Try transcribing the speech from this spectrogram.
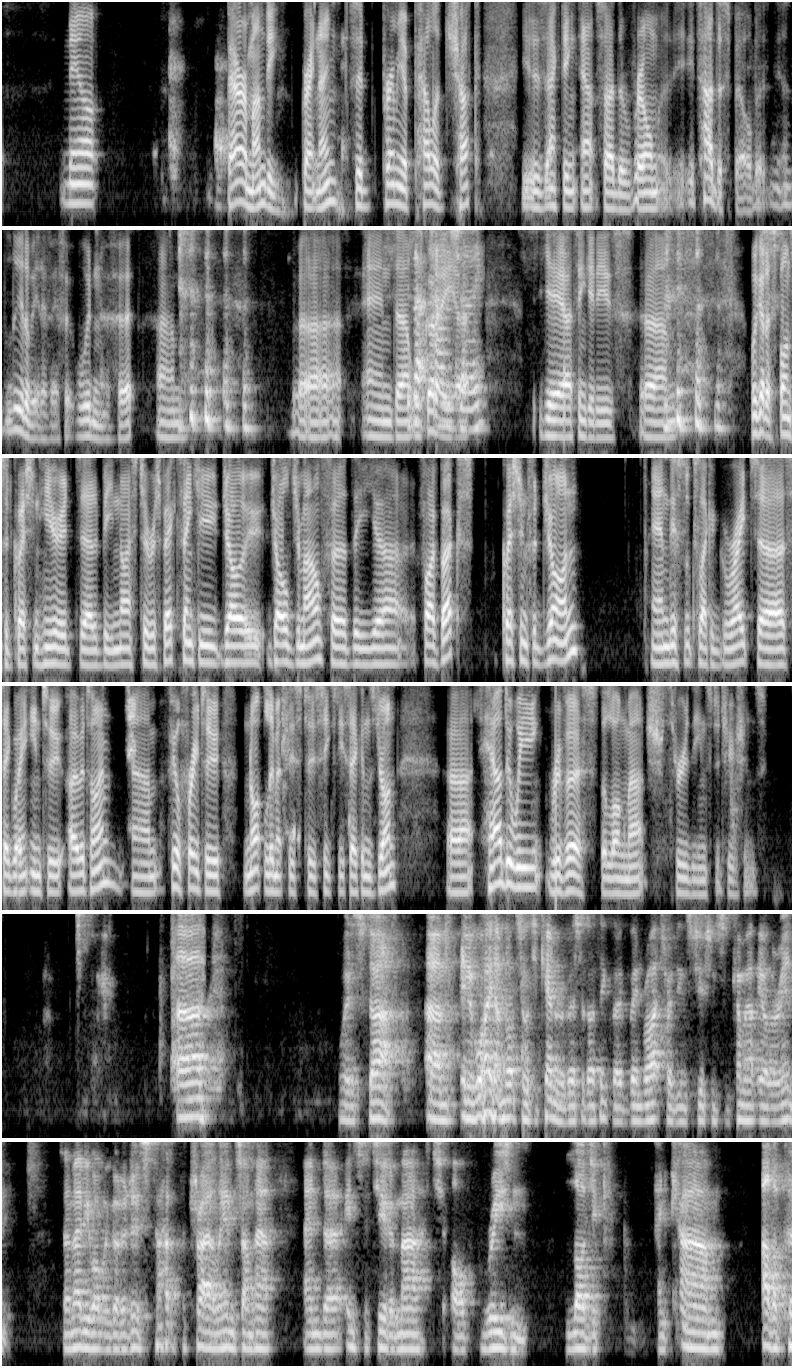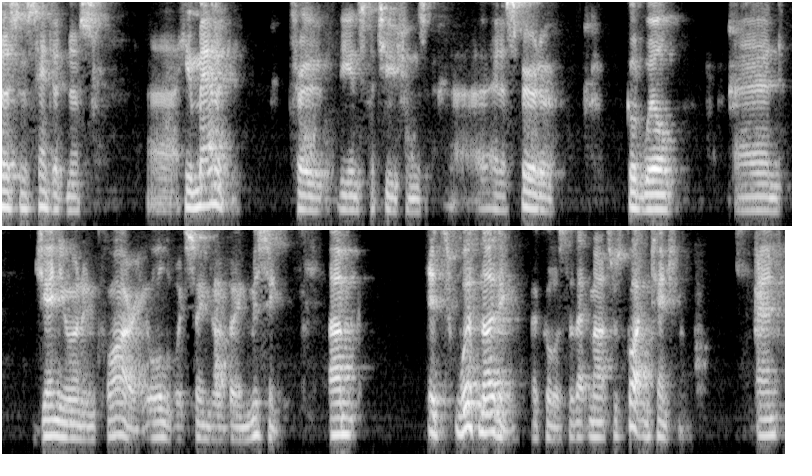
now, Barramundi, great name, said Premier Palaszczuk is acting outside the realm. It's hard to spell, but a little bit of effort wouldn't have hurt. Um, uh, and uh, we've got a. Uh, yeah, I think it is. Um, We've got a sponsored question here. It, would uh, be nice to respect. Thank you, Joel, Joel Jamal, for the uh, five bucks. Question for John. And this looks like a great uh, segue into overtime. Um, feel free to not limit this to 60 seconds, John. Uh, how do we reverse the long march through the institutions? Uh, where to start? Um, in a way, I'm not sure you can reverse it. I think they've been right through the institutions and come out the other end. So maybe what we've got to do is start at the trail end somehow and uh, institute a march of reason, logic, and calm, other person centeredness, uh, humanity through the institutions uh, in a spirit of goodwill and genuine inquiry, all of which seem to have been missing. Um, it's worth noting, of course, that that march was quite intentional. And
